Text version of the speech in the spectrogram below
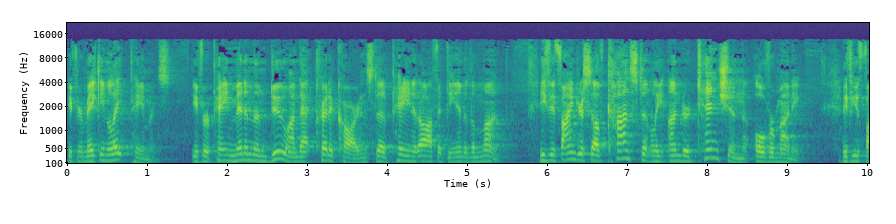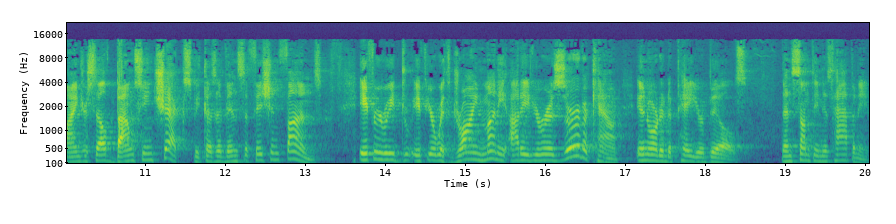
if you're making late payments, if you're paying minimum due on that credit card instead of paying it off at the end of the month, if you find yourself constantly under tension over money, if you find yourself bouncing checks because of insufficient funds, if you're, if you're withdrawing money out of your reserve account in order to pay your bills, then something is happening.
